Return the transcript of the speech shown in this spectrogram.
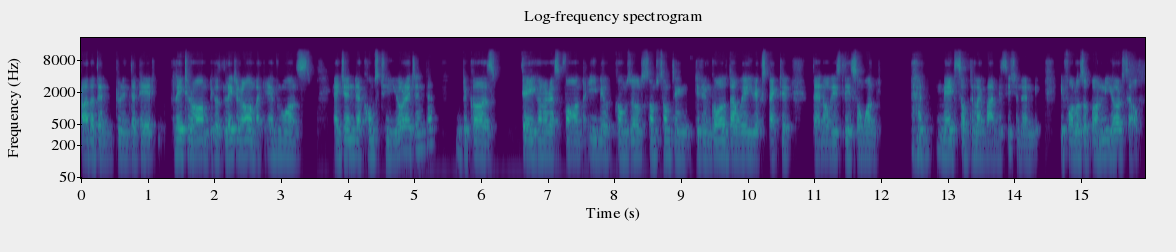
rather than during the day later on, because later on, like everyone's agenda comes to your agenda because they're gonna respond, the email comes or some something didn't go the way you expected, then obviously someone made something like bad decision and it follows up on yourself.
